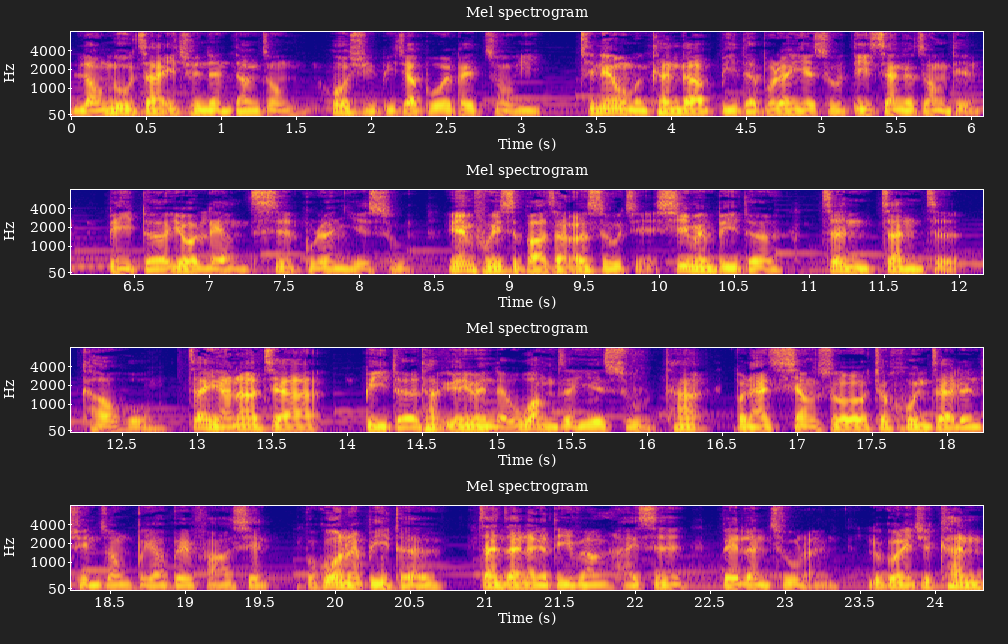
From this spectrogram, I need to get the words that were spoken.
融入在一群人当中，或许比较不会被注意。今天我们看到彼得不认耶稣，第三个重点，彼得又两次不认耶稣。约翰福音十八章二十五节，西门彼得正站着烤火，在亚那家，彼得他远远地望着耶稣，他本来想说就混在人群中，不要被发现。不过呢，彼得站在那个地方还是被认出来。如果你去看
